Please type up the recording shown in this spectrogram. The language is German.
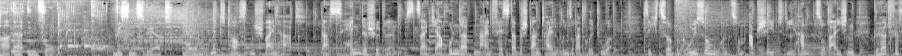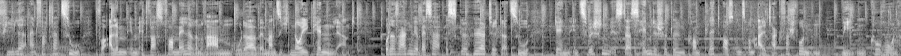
HR Info. Wissenswert. Mit Thorsten Schweinhardt. Das Händeschütteln ist seit Jahrhunderten ein fester Bestandteil unserer Kultur. Sich zur Begrüßung und zum Abschied die Hand zu reichen, gehört für viele einfach dazu, vor allem im etwas formelleren Rahmen oder wenn man sich neu kennenlernt. Oder sagen wir besser, es gehörte dazu, denn inzwischen ist das Händeschütteln komplett aus unserem Alltag verschwunden, wegen Corona.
